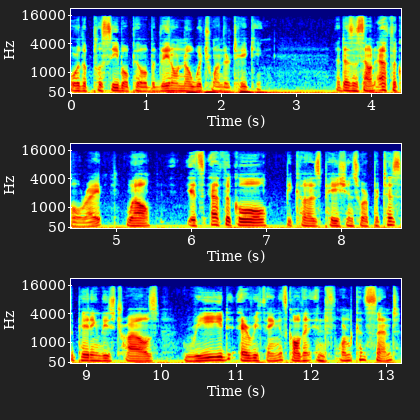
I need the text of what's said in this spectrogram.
or the placebo pill, but they don't know which one they're taking. That doesn't sound ethical, right? Well, it's ethical because patients who are participating in these trials read everything. It's called an informed consent.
